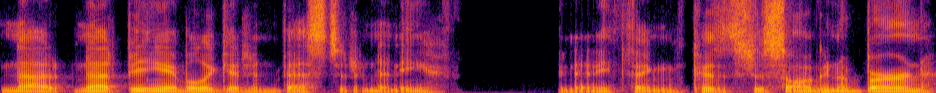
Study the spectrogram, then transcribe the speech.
Not not being able to get invested in any in anything because it's just all gonna burn.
